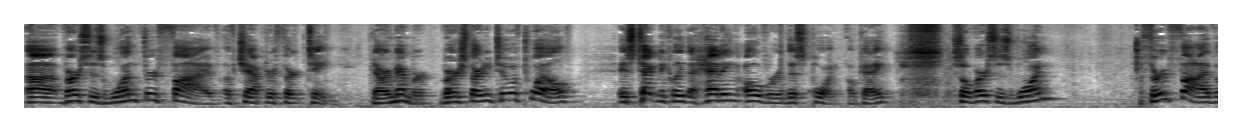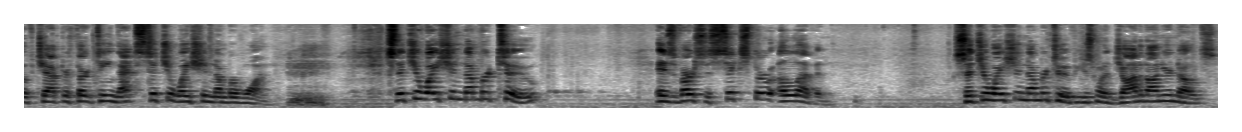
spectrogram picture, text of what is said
uh, verses 1 through 5 of chapter 13. Now remember, verse 32 of 12 is technically the heading over this point, okay? So verses 1 through 5 of chapter 13, that's situation number 1. situation number 2 is verses 6 through 11. Situation number 2, if you just want to jot it on your notes,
